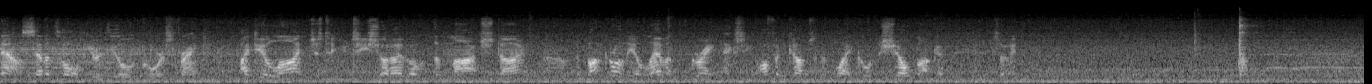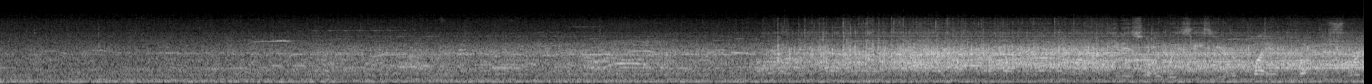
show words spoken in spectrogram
Now, Now, seventh hole here at the old course, Frank. Ideal line, just hit your tee shot over the march stone. Um, the bunker on the 11th green actually often comes into play called the shell bunker. So it, is always easier to play it from the short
